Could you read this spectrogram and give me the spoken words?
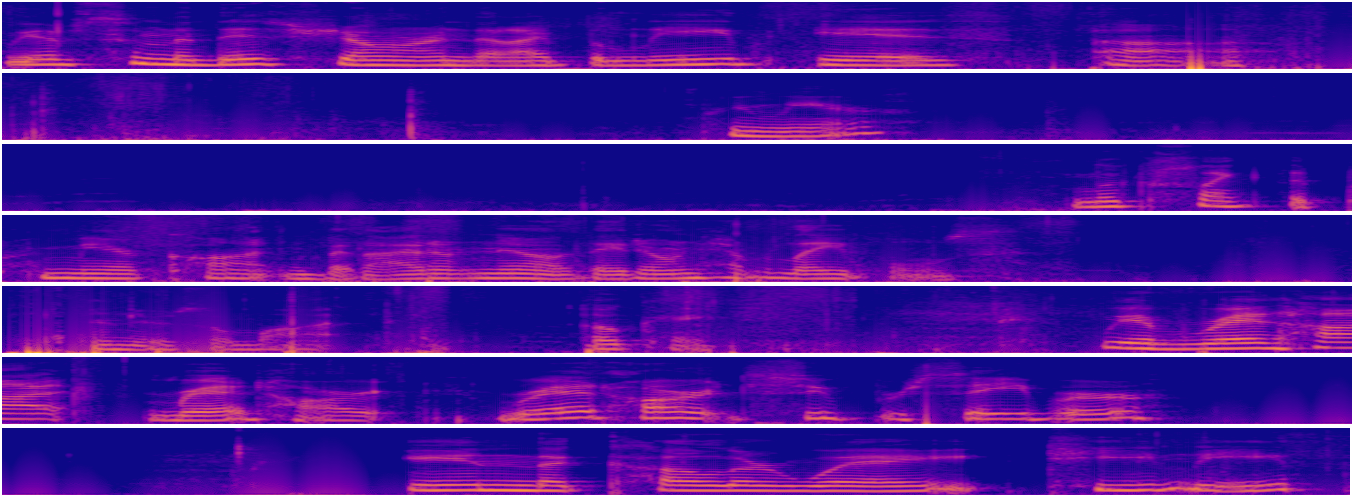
We have some of this yarn that I believe is uh, Premier. Looks like the Premier Cotton, but I don't know. They don't have labels. And there's a lot. Okay. We have Red Hot, Red Heart, Red Heart Super Saver in the colorway Tea Leaf.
